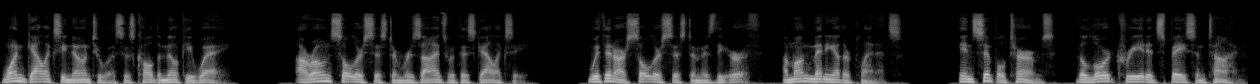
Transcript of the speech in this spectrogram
One galaxy known to us is called the Milky Way. Our own solar system resides with this galaxy. Within our solar system is the Earth, among many other planets. In simple terms, the Lord created space and time.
